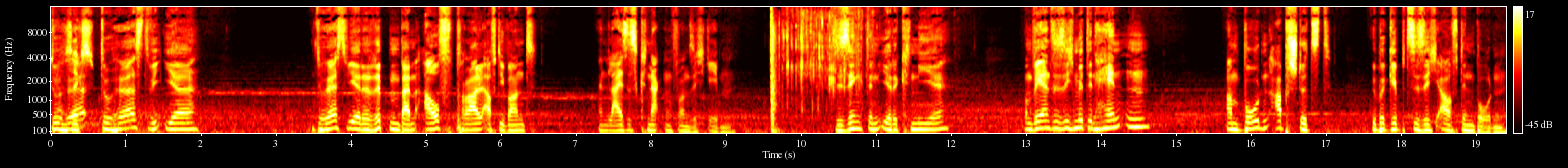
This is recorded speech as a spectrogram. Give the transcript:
Du, hör, sechs. du hörst, wie ihr. Du hörst, wie ihre Rippen beim Aufprall auf die Wand ein leises Knacken von sich geben. Sie sinkt in ihre Knie und während sie sich mit den Händen am Boden abstützt, übergibt sie sich auf den Boden.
